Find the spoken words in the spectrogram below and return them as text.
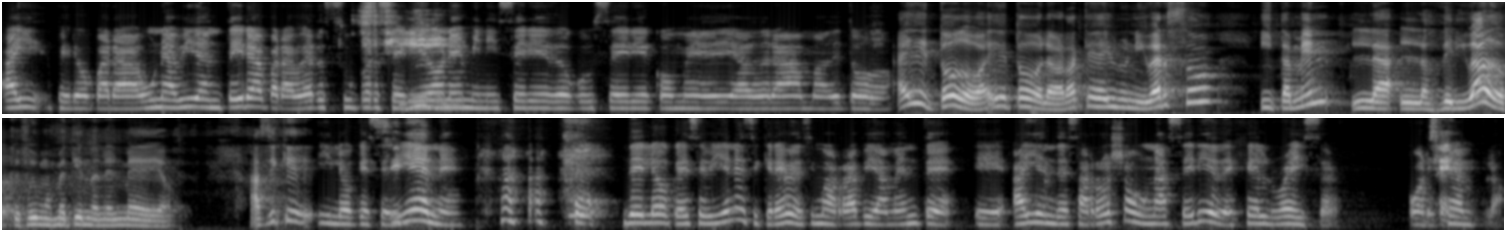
Hay, pero para una vida entera para ver super Sí. seriones, miniserie, docuserie, comedia, drama, de todo. Hay de todo, hay de todo. La verdad que hay un universo y también la- los derivados que fuimos metiendo en el medio. Así que Y lo que se Sí. viene. de lo que se viene, si querés decimos rápidamente, eh, hay en desarrollo una serie de Hellraiser, por Sí. ejemplo.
